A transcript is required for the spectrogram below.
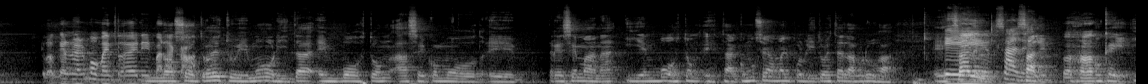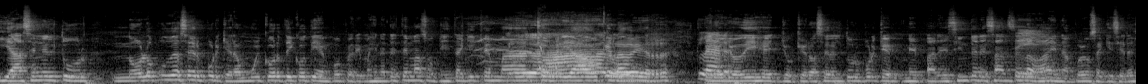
creo que no es el momento de venir para acá. Nosotros estuvimos ahorita en Boston hace como eh, tres semanas y en Boston está, ¿cómo se llama el pueblito este de las brujas? Eh, Salem. Salem. Salem. Ajá. Ok, y hacen el tour. No lo pude hacer porque era muy cortico tiempo, pero imagínate este masoquista aquí que es más Claro. chorreado que la verra. Claro. Pero yo dije, yo quiero hacer el tour porque me parece interesante Sí. la vaina. Pues, o sea, quisiera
